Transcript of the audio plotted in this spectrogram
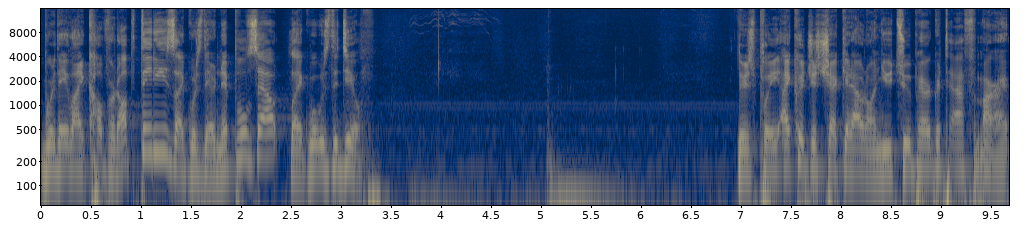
were they like covered up thitties? Like was their nipples out? Like what was the deal? There's play. I could just check it out on YouTube, Paragraph. All right,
